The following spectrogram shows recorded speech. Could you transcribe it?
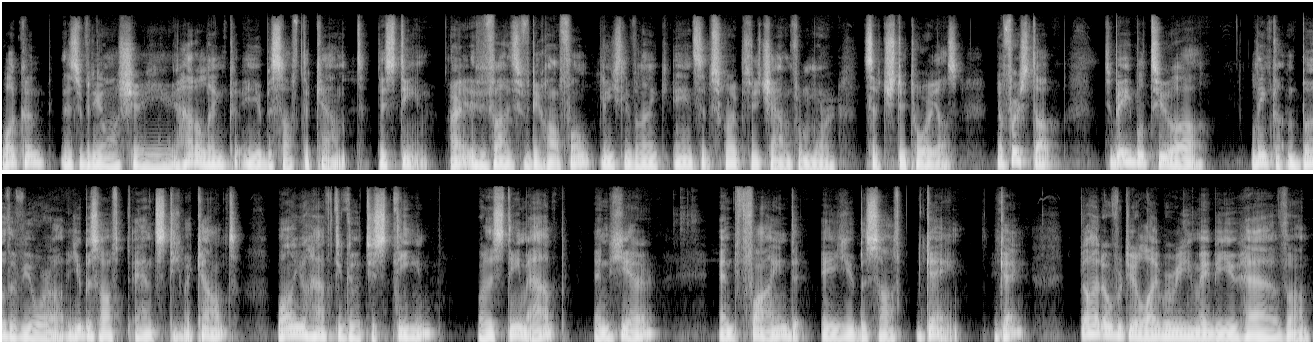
Welcome. In this video, I'll show you how to link a Ubisoft account to Steam. Alright, if you find this video helpful, please leave a like and subscribe to the channel for more such tutorials. Now, first up, to be able to uh, link both of your uh, Ubisoft and Steam account, well, you have to go to Steam or the Steam app and here and find a Ubisoft game. Okay, go ahead over to your library. Maybe you have um,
